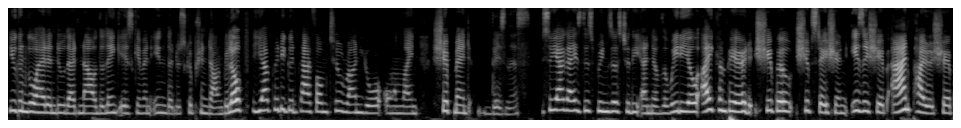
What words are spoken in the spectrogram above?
you can go ahead and do that now. The link is given in the description down below. Yeah pretty good platform to run your online shipment business so yeah guys, this brings us to the end of the video. I compared Shippo, uh, ShipStation, EasyShip and Pirate Ship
